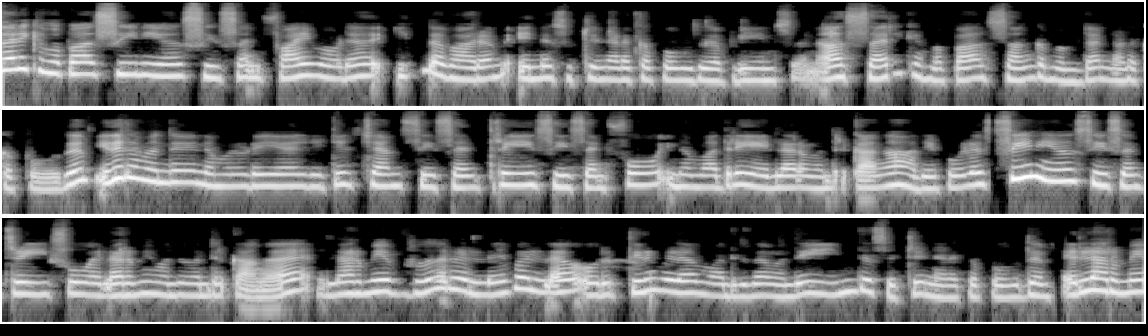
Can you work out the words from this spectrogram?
சரிகமபா சீனியர் சீசன் ஃபைவோட இந்த வாரம் என்ன சுற்றி நடக்க போகுது அப்படின்னு சொன்னால் சரிகமபா சங்கமம் தான் நடக்க போகுது. இதில் வந்து நம்மளுடைய little champ season three season four இந்த மாதிரி எல்லாரும் வந்திருக்காங்க. அதே போல் சீனியர் சீசன் த்ரீ ஃபோர் எல்லாருமே வந்து வந்திருக்காங்க. எல்லாருமே வேற லெவலில் ஒரு திருவிழா மாதிரி தான் வந்து இந்த சுற்று நடக்க போகுது. எல்லாருமே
